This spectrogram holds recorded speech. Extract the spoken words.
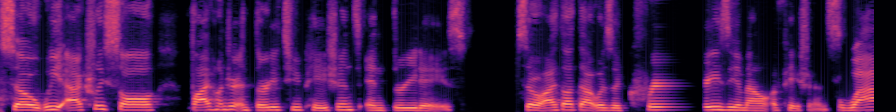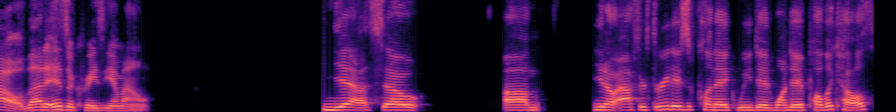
So we actually saw 532 patients in three days. So I thought that was a crazy amount of patients. Wow, that is a crazy amount. Yeah, so, um, you know, after three days of clinic, we did one day of public health.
